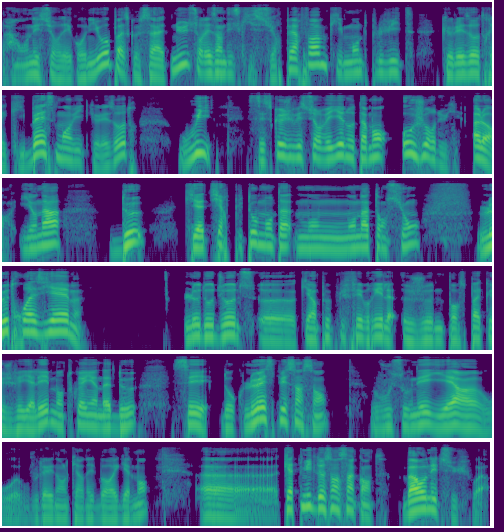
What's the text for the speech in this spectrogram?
bah, on est sur des gros niveaux, parce que ça a tenu sur les indices qui surperforment, qui montent plus vite que les autres et qui baissent moins vite que les autres? Oui, c'est ce que je vais surveiller notamment aujourd'hui. Alors, il y en a deux qui attirent plutôt mon, attention. Le troisième, le Dow Jones, euh, qui est un peu plus fébrile, je ne pense pas que je vais y aller, mais en tout cas, il y en a deux. C'est donc le SP500. Vous vous souvenez hier, hein, ou vous l'avez dans le carnet de bord également, euh, 4250. Bah, on est dessus. Voilà.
